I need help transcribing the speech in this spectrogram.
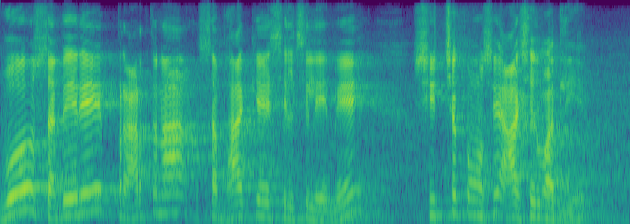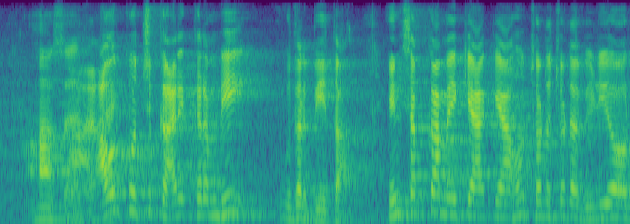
वो सवेरे प्रार्थना सभा के सिलसिले में शिक्षकों से आशीर्वाद लिए। हाँ सर। और कुछ कार्यक्रम भी उधर बीता। इन सब का मैं क्या क्या हूँ छोटा छोटा वीडियो और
